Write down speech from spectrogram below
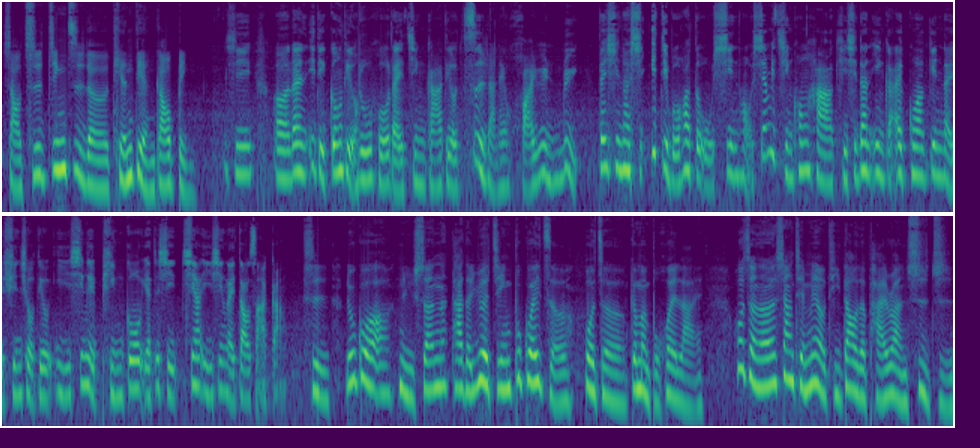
少吃精致的甜点糕饼。是，呃，咱一直讲到如何来增加掉自然的怀孕率，但是那是一直无法都有心吼。什么情况下，其实咱应该爱赶紧来寻求到医生的评估，也就是请医生来倒三工。是，如果女生她的月经不规则，或者根本不会来，或者呢，像前面有提到的排卵试纸，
